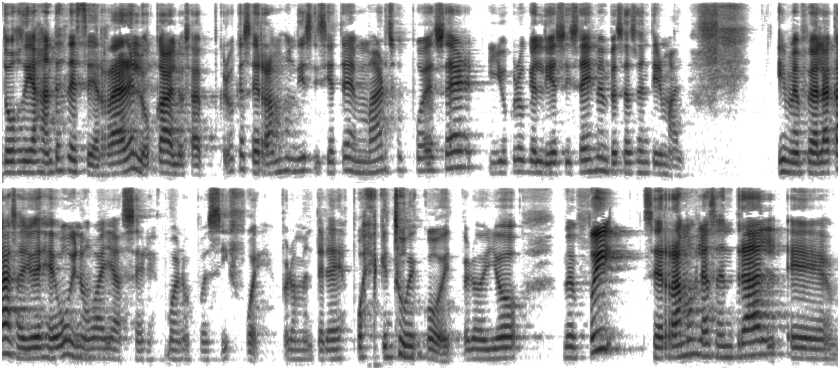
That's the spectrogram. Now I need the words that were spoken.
dos días antes de cerrar el local. O sea, creo que cerramos un 17 de marzo, puede ser, y yo creo que el 16 me empecé a sentir mal. Y me fui a la casa. Yo dije, uy, no vaya a ser. Bueno, pues sí fue, pero me enteré después que tuve COVID. Pero yo me fui, cerramos la central. Eh,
